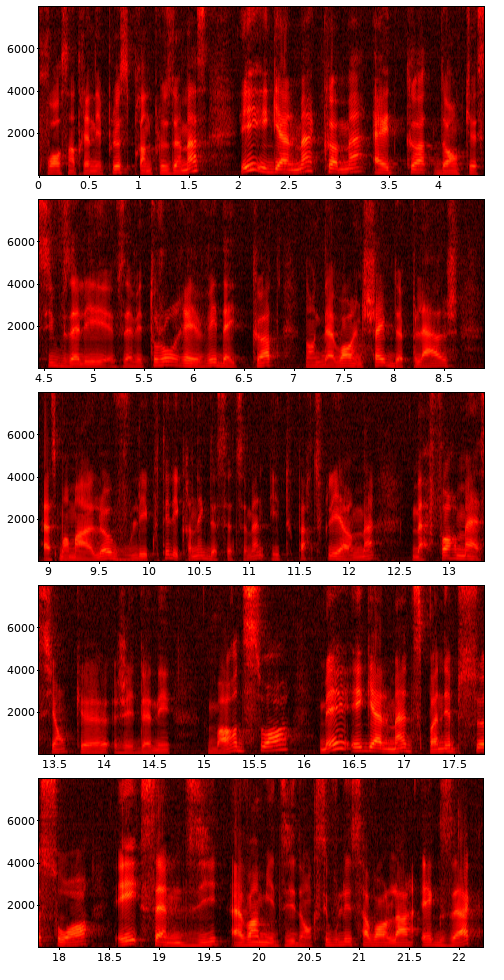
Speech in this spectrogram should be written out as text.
pouvoir s'entraîner plus, prendre plus de masse, et également comment être cut. Donc, si vous, avez toujours rêvé d'être cut, donc d'avoir une shape de plage, à ce moment-là, vous voulez écouter les chroniques de cette semaine et tout particulièrement ma formation que j'ai donnée mardi soir, mais également disponible ce soir et samedi avant midi. Donc, si vous voulez savoir l'heure exacte,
